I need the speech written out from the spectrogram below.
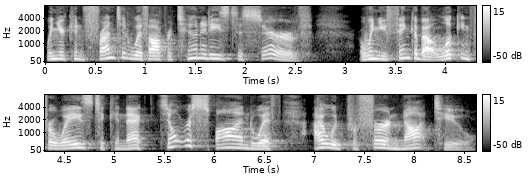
When you're confronted with opportunities to serve, or when you think about looking for ways to connect, don't respond with, I would prefer not to.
